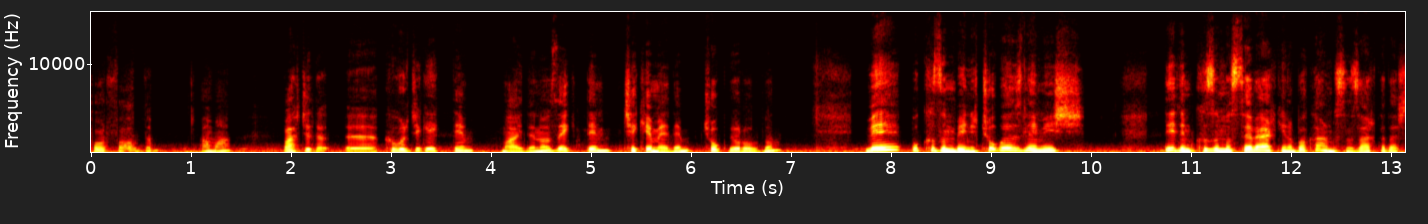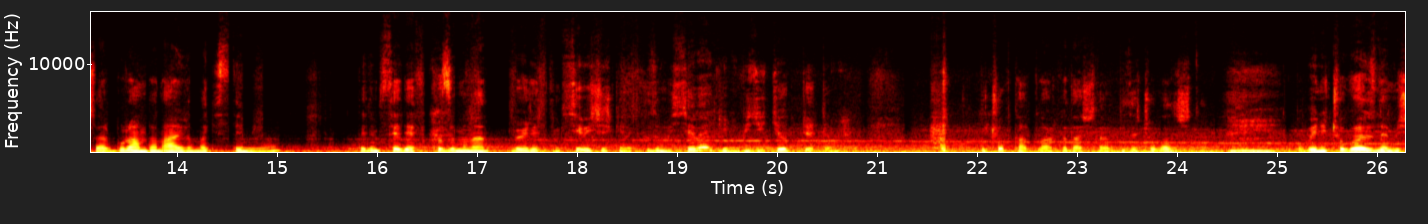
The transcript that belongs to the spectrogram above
torf aldım. Ama bahçede e, kıvırcık ektim. Maydanoz ektim. Çekemedim. Çok yoruldum. Ve bu kızım beni çok özlemiş. Dedim kızımı severken bakar mısınız arkadaşlar buramdan ayrılmak istemiyor. Dedim Sedef kızımla böyle dedim sevişirken kızımı severken bizi çok dedim. Bu çok tatlı arkadaşlar. Bize çok alıştı. Bu beni çok özlemiş.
